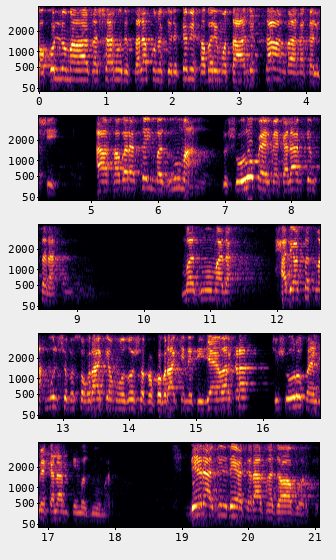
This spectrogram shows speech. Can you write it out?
وکل ما هذا شان د سلفونو چې کومه خبره متعلق تان را نقل شي ا خبره سي مضمومه نو شروع په علم کلام کې مستره مضمومه ده حدیث اوسط محمول شو په صغرا کې او موضوع شو په کبرا کې نتیجه ورکړه چې شروع په علم کلام کې مضمومه ده د راځي د اعتراض نه جواب ورکړي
